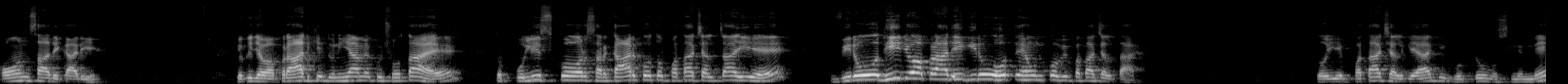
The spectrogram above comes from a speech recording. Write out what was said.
कौन सा अधिकारी है? क्योंकि जब अपराध की दुनिया में कुछ होता है तो पुलिस को और सरकार को तो पता चलता ही है। विरोधी जो अपराधी गिरोह होते हैं, उनको भी पता चलता है। तो ये पता चल गया कि गुड्डू मुस्लिम ने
